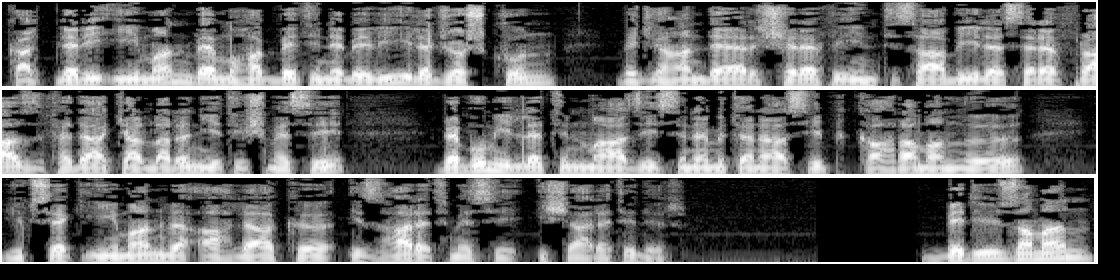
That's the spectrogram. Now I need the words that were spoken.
kalpleri iman ve muhabbet-i nebevi ile coşkun ve cihandeğer şeref-i intisabı ile serefraz fedakarların yetişmesi ve bu milletin mazisine mütenasip kahramanlığı, yüksek iman ve ahlakı izhar etmesi işaretidir. Bediüzzaman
